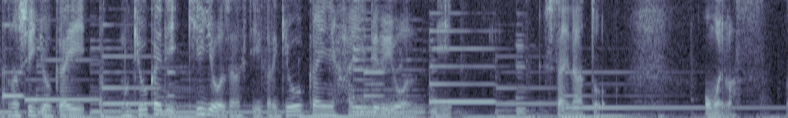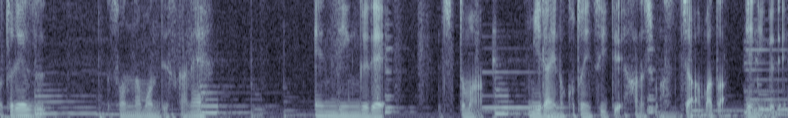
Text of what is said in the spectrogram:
楽しい業界もう業界で企業じゃなくていいから業界に入れるようにしたいなと思います。とりあえずそんなもんですかね。エンディングでちょっとまあ未来のことについて話します。じゃあまたエンディングで。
